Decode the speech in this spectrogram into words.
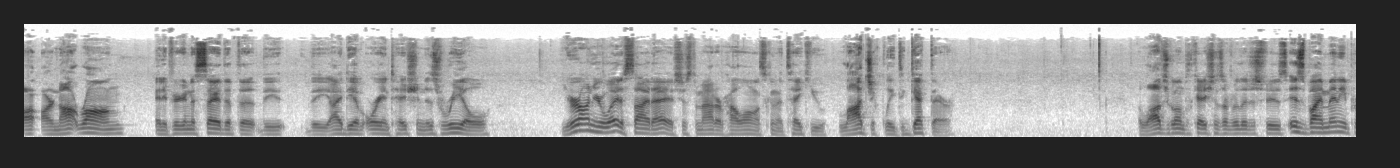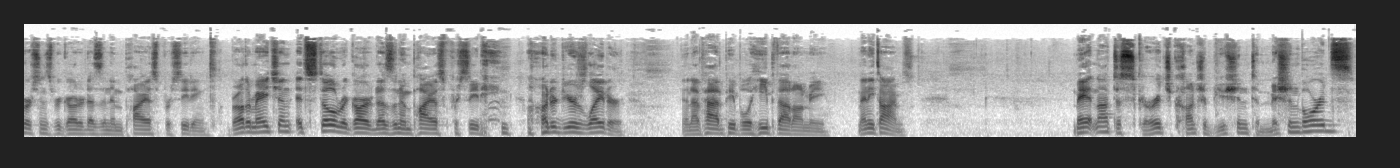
are, are not wrong, and if you're going to say that the, the, the idea of orientation is real, you're on your way to side A. It's just a matter of how long it's going to take you logically to get there. The logical implications of religious views is by many persons regarded as an impious proceeding. Brother Machen, it's still regarded as an impious proceeding a hundred years later. And I've had people heap that on me many times. May it not discourage contribution to mission boards?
